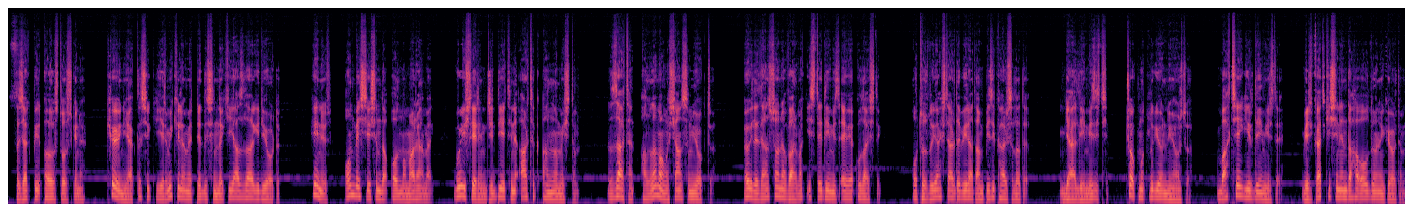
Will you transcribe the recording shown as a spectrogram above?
Sıcak bir Ağustos günü köyün yaklaşık 20 kilometre dışındaki yazlığa gidiyorduk. Henüz 15 yaşında olmama rağmen bu işlerin ciddiyetini artık anlamıştım. Zaten anlamama şansım yoktu. Öğleden sonra varmak istediğimiz eve ulaştık. 30'lu yaşlarda bir adam bizi karşıladı. Geldiğimiz için çok mutlu görünüyordu. Bahçeye girdiğimizde birkaç kişinin daha olduğunu gördüm.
